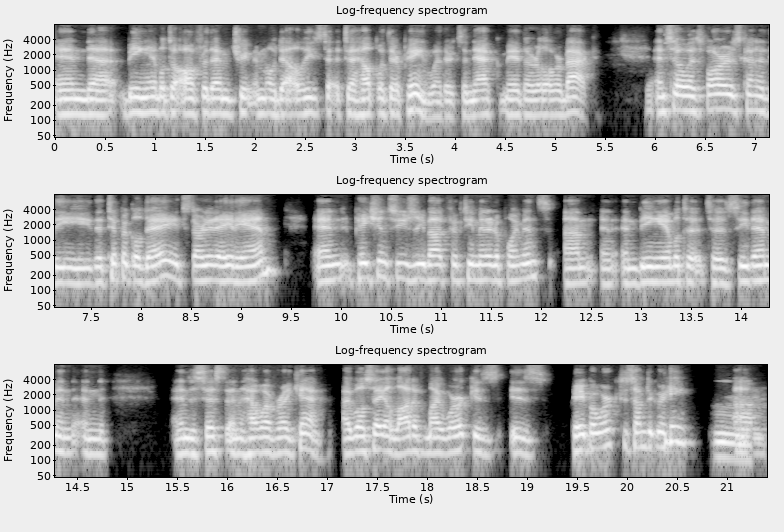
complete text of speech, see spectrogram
and uh, being able to offer them treatment modalities to, to help with their pain, whether it's a neck, mid, or lower back. And so, as far as kind of the, the typical day, it started at 8 a.m. And patients usually about 15 minute appointments, um, and, and being able to, to see them and, and and assist and however I can. I will say a lot of my work is is paperwork to some degree. Mm. Um,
